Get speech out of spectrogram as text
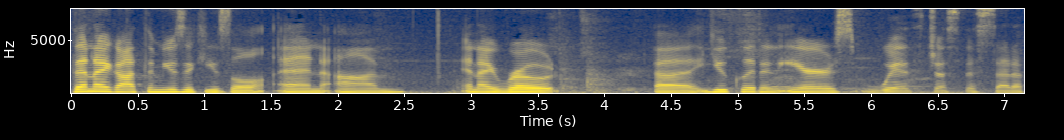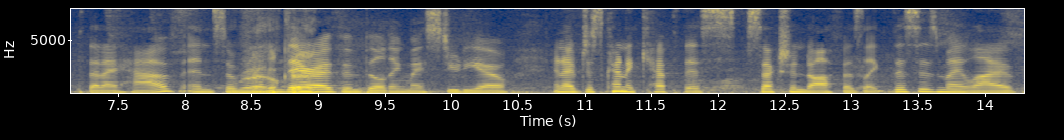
then I got the music easel and um, and I wrote uh, Euclid and ears with just this setup that I have. And so Right, from okay. there I've been building my studio and I've just kind of kept this sectioned off as like this is my live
